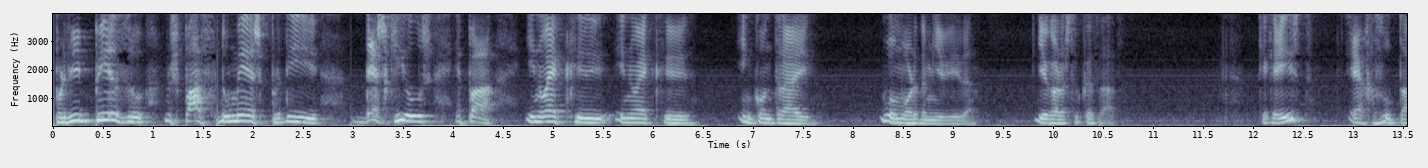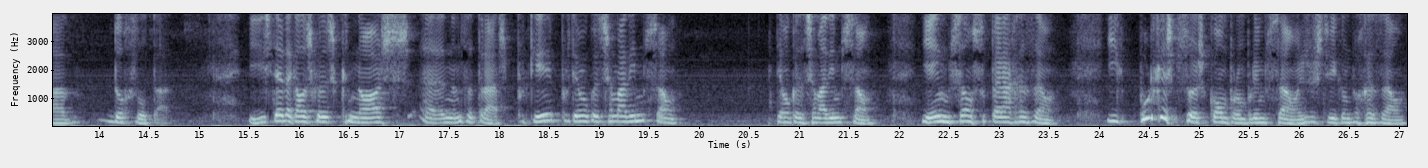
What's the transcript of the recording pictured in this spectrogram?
perdi peso no espaço de um mês, perdi 10 quilos, epá, e não é que, e não é que encontrei o amor da minha vida e agora estou casado. que é que é isto? É resultado do resultado. E isto é daquelas coisas que nós uh, andamos atrás. Porquê? Porque tem uma coisa chamada emoção. Tem uma coisa chamada emoção. E a emoção supera a razão. E porque as pessoas compram por emoção e justificam por razão,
